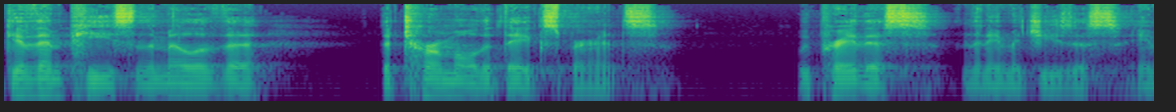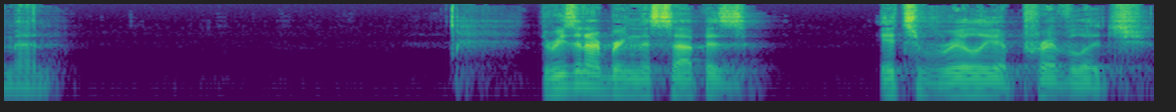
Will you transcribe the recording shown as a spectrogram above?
give them peace in the middle of the, the turmoil that they experience. We pray this in the name of Jesus. Amen. The reason I bring this up is it's really a privilege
